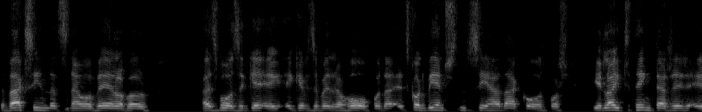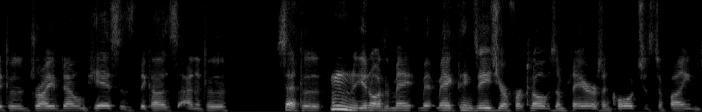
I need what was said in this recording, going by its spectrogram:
the vaccine that's now available, I suppose it, it gives a bit of hope. But uh, it's going to be interesting to see how that goes. But you'd like to think that it it'll drive down cases because and it'll settle you know it'll make make things easier for clubs and players and coaches to find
